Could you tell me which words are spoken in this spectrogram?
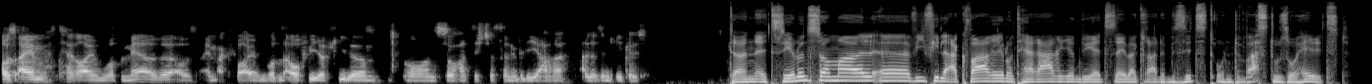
Aus einem Terrarium wurden mehrere, aus einem Aquarium wurden auch wieder viele und so hat sich das dann über die Jahre alles entwickelt. Dann erzähl uns doch mal, äh, wie viele Aquarien und Terrarien du jetzt selber gerade besitzt und was du so hältst.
